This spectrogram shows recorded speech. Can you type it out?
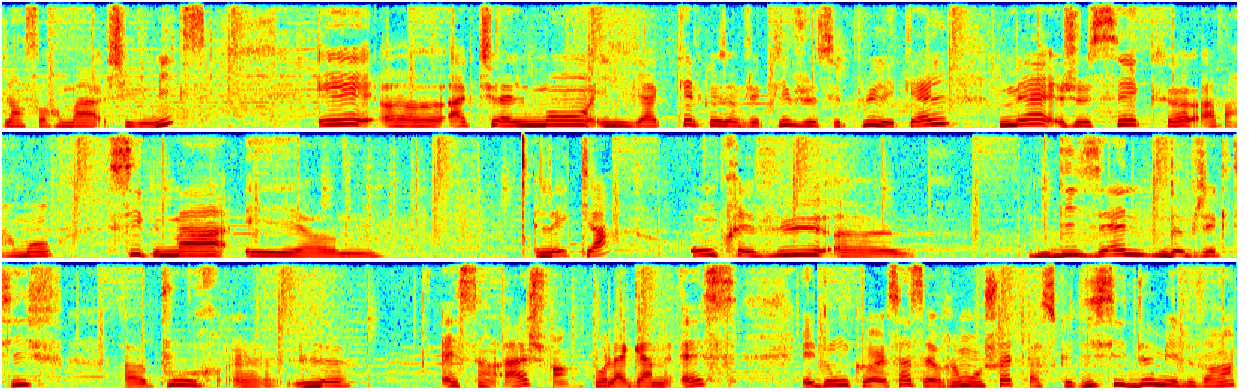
pleins formats chez Lumix. Et actuellement, il y a quelques objectifs, je ne sais plus lesquels, mais je sais que apparemment Sigma et Leica ont prévu une dizaine d'objectifs pour le S1H, enfin pour la gamme S. Et donc euh, ça c'est vraiment chouette parce que d'ici 2020,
